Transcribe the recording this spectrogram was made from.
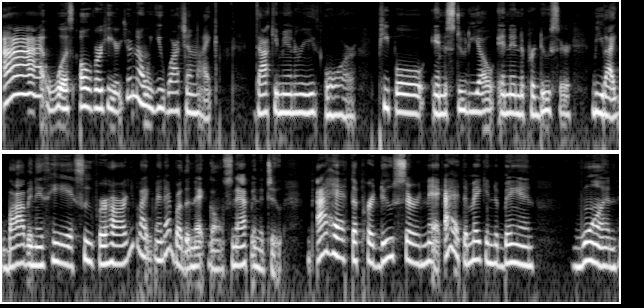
I was over here. You know when you watching like documentaries or people in the studio and then the producer be like bobbing his head super hard. You're like, man, that brother neck gonna snap into two. I had the producer neck. I had the making the band one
